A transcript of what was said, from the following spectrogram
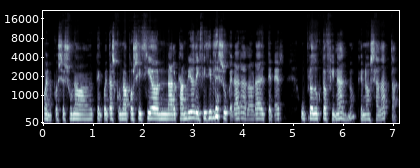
bueno, pues es una, te encuentras con una posición al cambio difícil de superar a la hora de tener un producto final, ¿no? Que no se adapta.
